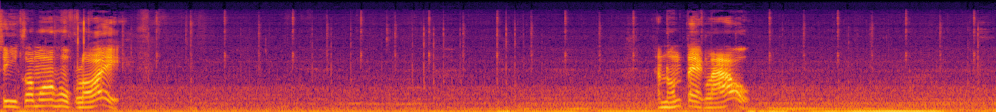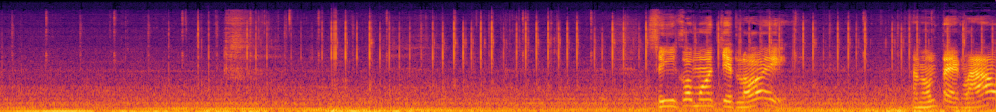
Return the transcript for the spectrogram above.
สี่กมหกร้อยถนนแตกแล้ว สี่กมเจ็ดร้อยถนนแตกแล้ว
